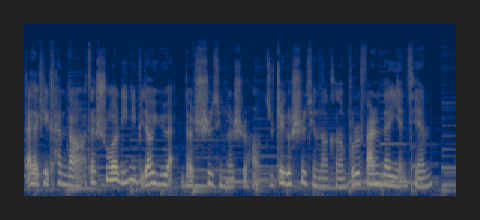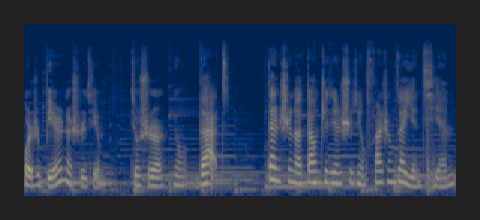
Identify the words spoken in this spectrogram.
大家可以看到啊，在说离你比较远的事情的时候，就这个事情呢，可能不是发生在眼前，或者是别人的事情，就是用 that。但是呢，当这件事情发生在眼前，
